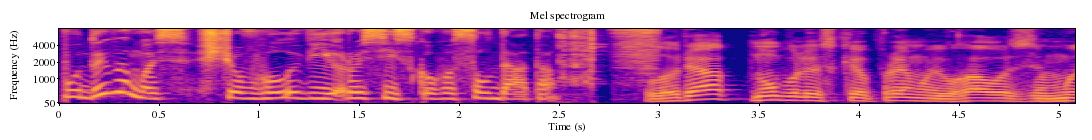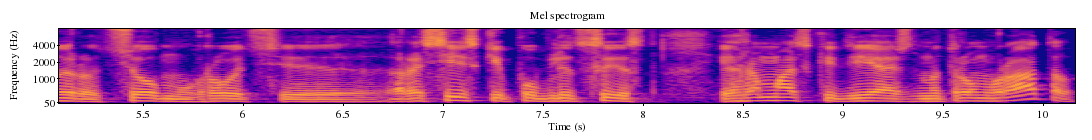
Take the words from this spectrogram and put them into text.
подивимось, що в голові російського солдата. Лауреат Нобелівської премії в галузі миру цьому році російський публіцист і громадський діяч Дмитро Муратов.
